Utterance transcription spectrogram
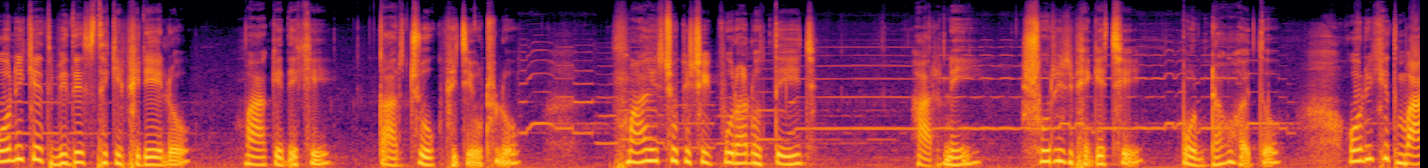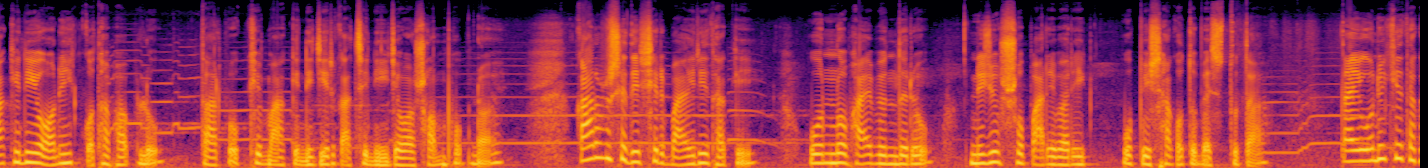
অনিকেত বিদেশ থেকে ফিরে এলো। মাকে দেখে তার চোখ ভিজে উঠল। মায়ের চোখে সেই পুরানো তেজ আর নেই, শরীর ভেঙেছে, মনটাও হয়তো অনিকেত মাকে নিয়ে অনেক কথা ভাবলো। তার পক্ষে মাকে নিজের কাছে নিয়ে যাওয়া সম্ভব নয়। কারণ সে দেশের বাইরে থাকে। অন্য ভাই বোনদেরও নিজস্ব পারিবারিক ও পেশাগত ব্যস্ততা। তাই অনিকেত এক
